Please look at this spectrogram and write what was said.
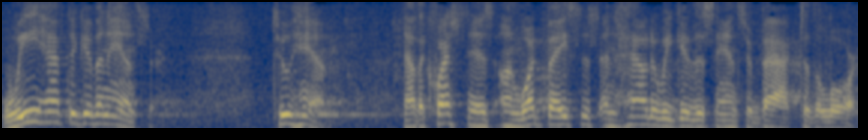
we have to give an answer to Him. Now, the question is on what basis and how do we give this answer back to the Lord?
